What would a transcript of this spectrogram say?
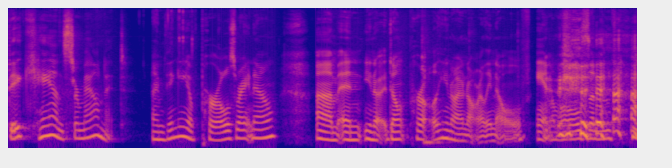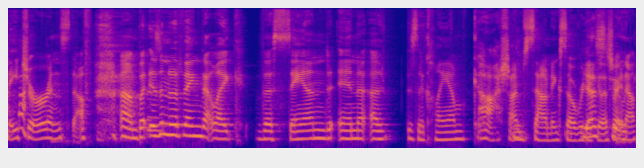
they can surmount it. I'm thinking of pearls right now. Um, and you know, don't pearl, you know, I don't really know animals and nature and stuff. Um, but isn't it a thing that like the sand in a is it a clam? Gosh, I'm sounding so ridiculous yes, right now.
